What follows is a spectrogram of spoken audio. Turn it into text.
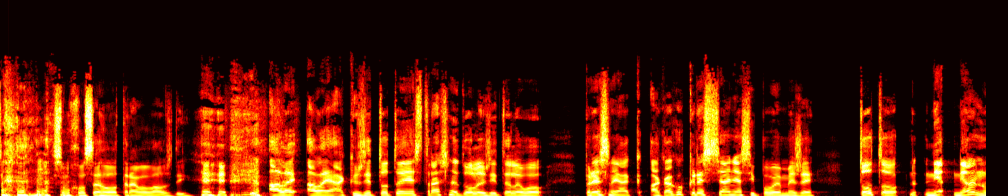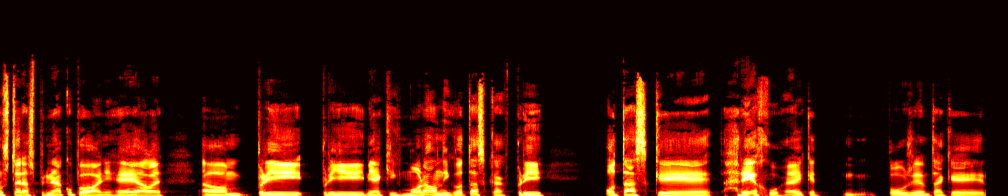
Som Joseho otravoval vždy. ale, ale akože toto je strašne dôležité, lebo presne, ak, ak ako kresťania si povieme, že toto, nielen už teraz pri nakupovaní, hej, ale um, pri, pri nejakých morálnych otázkach, pri otázke hriechu, hej, keď použijem také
